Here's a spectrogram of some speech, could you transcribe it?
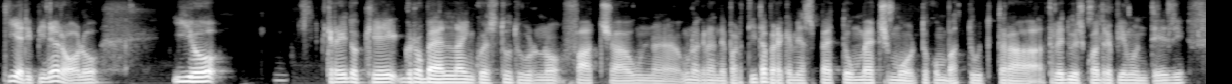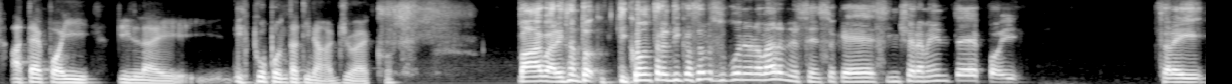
Chieri Pinerolo, io credo che Grobella in questo turno faccia un, una grande partita perché mi aspetto un match molto combattuto tra, tra le due squadre piemontesi. A te poi il, il tuo pontatinaggio, ecco. Ma guarda, intanto ti contraddico solo su Cuneo Novara nel senso che sinceramente poi sarei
